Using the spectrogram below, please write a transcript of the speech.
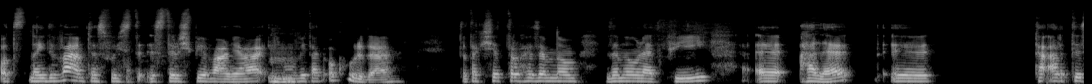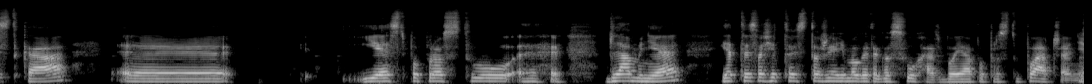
odnajdywałem ten swój sty- styl śpiewania i Mhm. mówię tak, o kurde, to tak się trochę ze mną, ze mną lepi, e, ale ta artystka jest po prostu dla mnie. Ja, to jest właśnie to, jest to, że ja nie mogę tego słuchać, bo ja po prostu płaczę, nie?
